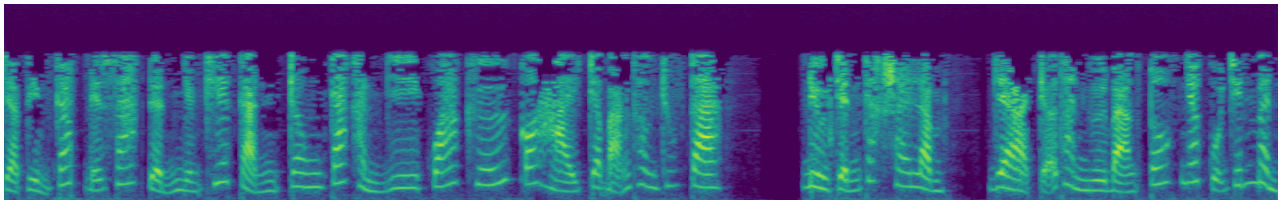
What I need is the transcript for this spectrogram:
và tìm cách để xác định những khía cạnh trong các hành vi quá khứ có hại cho bản thân chúng ta, điều chỉnh các sai lầm và trở thành người bạn tốt nhất của chính mình.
